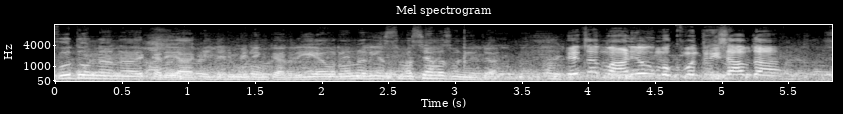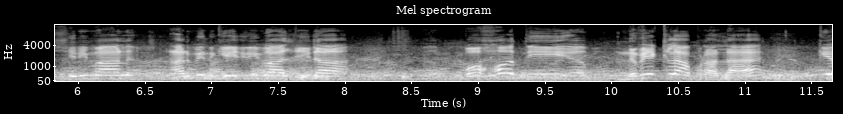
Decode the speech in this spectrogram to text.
ਖੁਦ ਉਹਨਾਂ ਨਾਲ ਘਰੇ ਆ ਕੇ ਜਿਹੜੀ ਮੀਟਿੰਗ ਕਰ ਰਹੀ ਹੈ ਔਰ ਉਹਨਾਂ ਦੀਆਂ ਸਮੱਸਿਆਵਾਂ ਸੁਣੀਆਂ ਜਾ ਰਹੀਆਂ। ਇਹ ਤਾਂ ਮਾਨਯੋਗ ਮੁੱਖ ਮੰਤਰੀ ਸਾਹਿਬ ਦਾ ਸ਼੍ਰੀਮਾਨ ਅਰਵਿੰਦ ਕੇਜਰੀਵਾਲ ਜੀ ਦਾ ਬਹੁਤ ਹੀ ਨਿਵੇਕਲਾ ਉਪਰਾਲਾ ਹੈ ਕਿ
